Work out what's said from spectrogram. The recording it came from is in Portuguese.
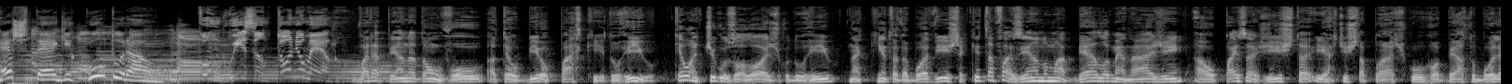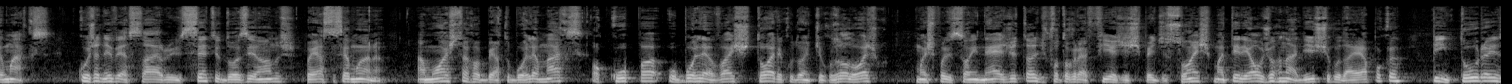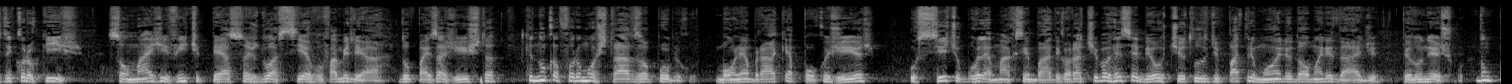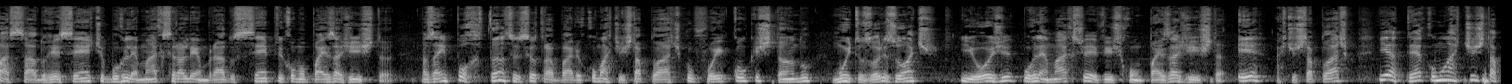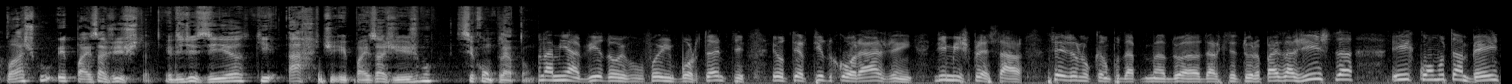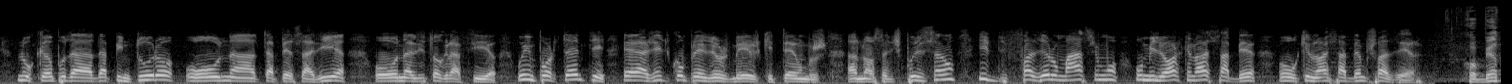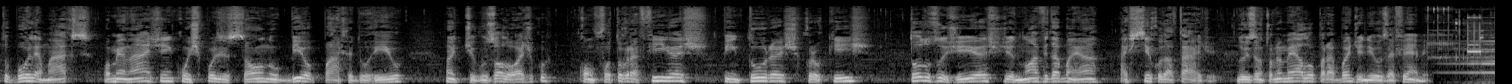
Hashtag Cultural, com Luiz Antônio Melo. Vale a pena dar um voo até o Bioparque do Rio, que é o antigo zoológico do Rio, na Quinta da Boa Vista, que está fazendo uma bela homenagem ao paisagista e artista plástico Roberto Bolha Marx, cujo aniversário de 112 anos foi essa semana. A mostra Roberto Bolha Marx ocupa o Boulevard histórico do antigo zoológico uma exposição inédita de fotografias de expedições, material jornalístico da época, pinturas e croquis. São mais de 20 peças do acervo familiar do paisagista que nunca foram mostradas ao público. Bom lembrar que há poucos dias o sítio Burle Marx em Barra de Guaratiba recebeu o título de Patrimônio da Humanidade pelo Unesco. Num passado recente, Burle Marx será lembrado sempre como paisagista, mas a importância de seu trabalho como artista plástico foi conquistando muitos horizontes e hoje Burle Marx é visto como paisagista e artista plástico e até como artista plástico e paisagista. Ele dizia que arte e paisagismo se completam. Na minha vida foi importante eu ter tido coragem de me expressar, seja no campo da, da, da arquitetura paisagista e como também no campo da, da, pintura ou na tapeçaria ou na litografia. O importante é a gente compreender os meios que temos à nossa disposição e fazer o máximo, o melhor que nós sabemos, o que nós sabemos fazer. Roberto Burle Marx, homenagem com exposição no Bioparque do Rio, antigo zoológico, com fotografias, pinturas, croquis, todos os dias, de nove da manhã às cinco da tarde. Luiz Antônio Melo para a Band News FM.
